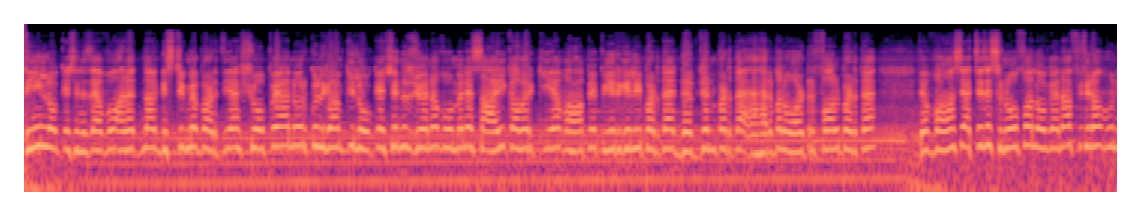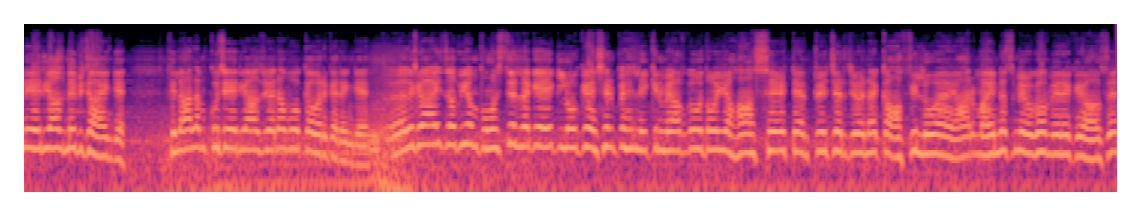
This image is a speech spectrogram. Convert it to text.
तीन लोकेशन है, वो अनंतनाग डिस्ट्रिक्ट में पड़ती है, शोपियान और कुलगाम की लोकेशन जो है ना, वो मैंने सारी कवर की है, वहाँ पे पीर गली पड़ता है देवजन पड़ता है अहरबल वाटरफॉल पड़ता है। जब वहाँ से अच्छे से स्नोफॉल हो गया ना, फिर हम उन एरियाज़ में भी जाएँगे। फ़िलहाल हम कुछ एरियाज़ जो है ना, वो कवर करेंगे। गाइस अभी हम पहुँचते लगे एक लोकेशन पे, लेकिन मैं आपको बताऊँ, यहाँ से टेम्परेचर जो है ना, काफ़ी लो है यार माइनस में होगा मेरे ख्याल से,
